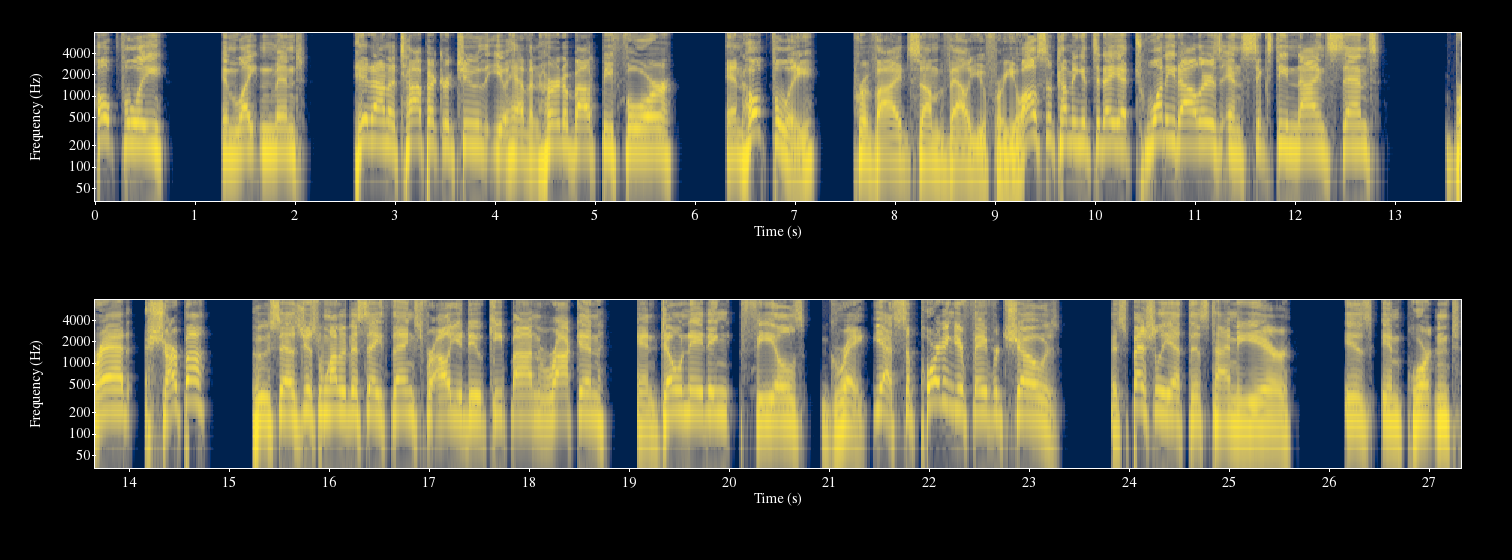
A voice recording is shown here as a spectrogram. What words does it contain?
hopefully, enlightenment, hit on a topic or two that you haven't heard about before, and hopefully provide some value for you. Also, coming in today at $20.69, Brad Sharpa who says, Just wanted to say thanks for all you do. Keep on rocking and donating feels great. Yes, yeah, supporting your favorite shows, especially at this time of year, is important.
